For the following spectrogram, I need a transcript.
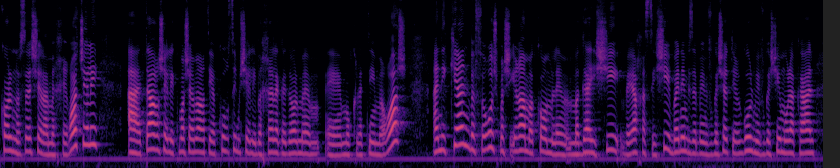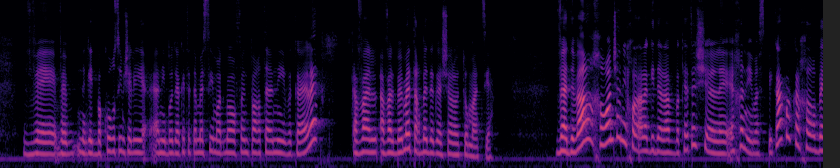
כל נושא של המכירות שלי. האתר שלי, כמו שאמרתי, הקורסים שלי בחלק גדול מהם אה, מוקלטים מראש. אני כן בפירוש משאירה מקום למגע אישי ויחס אישי, בין אם זה במפגשי תרגול, מפגשים מול הקהל, ו, ונגיד בקורסים שלי אני בודקת את המשימות באופן פרטני וכאלה, אבל, אבל באמת הרבה דגש על אוטומציה. והדבר האחרון שאני יכולה להגיד עליו בקטע של אה, איך אני מספיקה כל כך הרבה,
